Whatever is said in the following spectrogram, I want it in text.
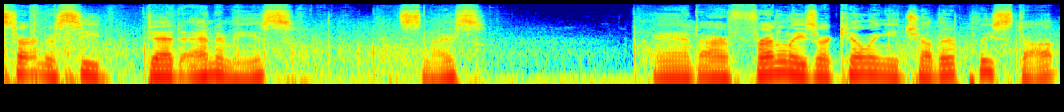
Starting to see dead enemies. It's nice. And our friendlies are killing each other. Please stop.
